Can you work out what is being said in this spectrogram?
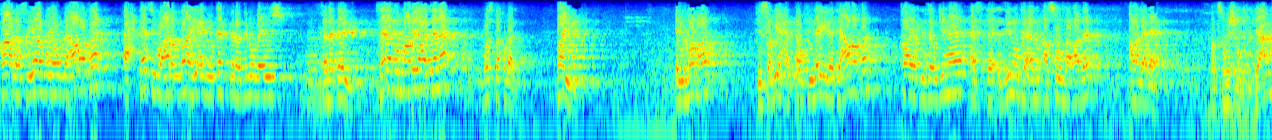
قال صيام يوم عرفة أحتسب على الله أن يكفر ذنوب إيش؟ سنتين. سنة ماضية وسنة مستقبلة. طيب. المرأة في صبيحة أو في ليلة عرفة قالت لزوجها أستأذنك أن أصوم غدا؟ قال لا. ما تصومش بكرة. يا عم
